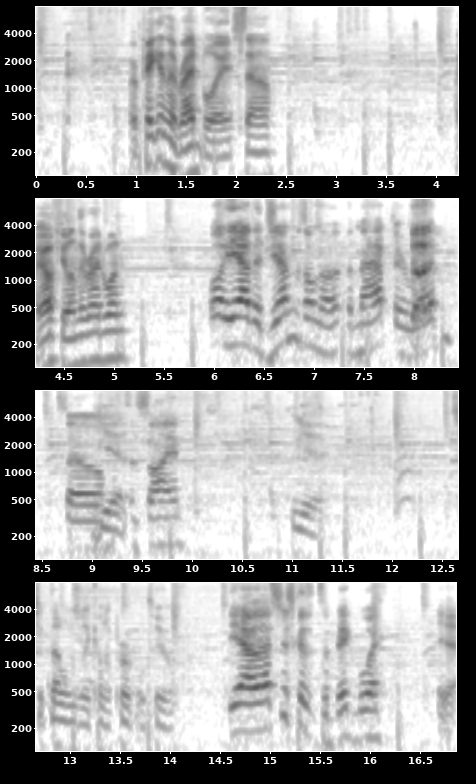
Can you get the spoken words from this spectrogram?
We're picking the red boy, so are y'all feeling the red one? Well, yeah, the gems on the, the map, they're red. So, Yeah. it's a sign. Yeah. Except that one's like kind of purple too. Yeah, that's just because it's a big boy. Yeah.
